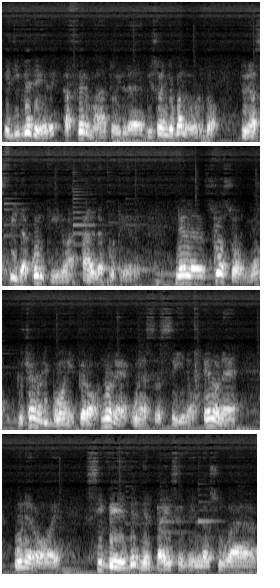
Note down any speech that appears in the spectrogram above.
e di vedere affermato il bisogno balordo di una sfida continua al potere. Nel suo sogno Luciano Liboni però non è un assassino e non è un eroe, si vede nel paese della sua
